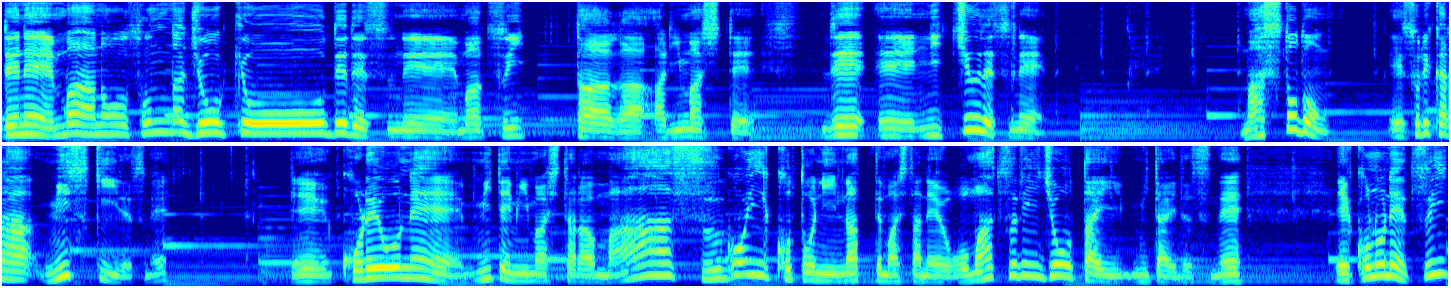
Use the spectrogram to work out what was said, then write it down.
でね、まああの、そんな状況でですね、まあツイッターがありまして、で、えー、日中ですね、マストドン、えー、それからミスキーですね、えー、これをね見てみましたらまあすごいことになってましたね。お祭り状態みたいですね。えこのねツイッ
